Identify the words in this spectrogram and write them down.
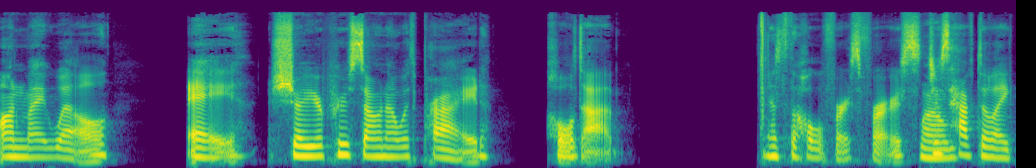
on my will. A, show your persona with pride. Hold up. That's the whole first verse. Just have to like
